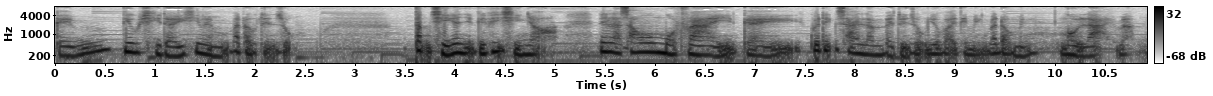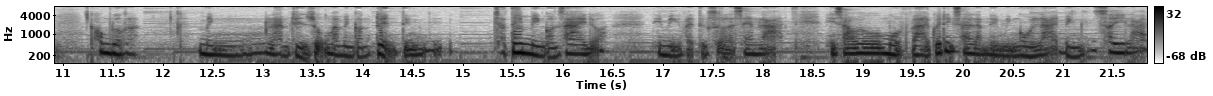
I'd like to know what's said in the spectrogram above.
cái tiêu chí đấy khi mà mình bắt đầu tuyển dụng. Thậm chí là những cái vị trí nhỏ. Nên là sau một vài cái quyết định sai lầm về tuyển dụng như vậy thì mình bắt đầu mình ngồi lại mà. Không được rồi. Mình làm tuyển dụng mà mình còn tuyển tính, cho tim mình còn sai nữa, thì mình phải thực sự là xem lại. Thì sau một vài quyết định sai lầm thì mình ngồi lại, mình xây lại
